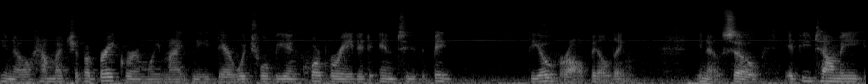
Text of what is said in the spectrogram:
You know, how much of a break room we might need there, which will be incorporated into the big, the overall building. You know, so if you tell me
